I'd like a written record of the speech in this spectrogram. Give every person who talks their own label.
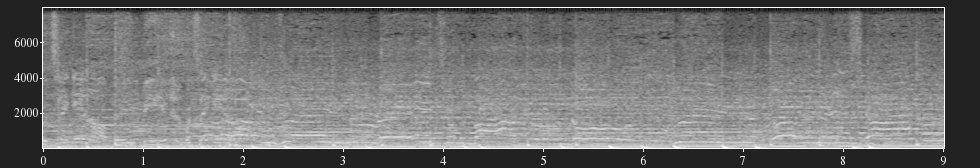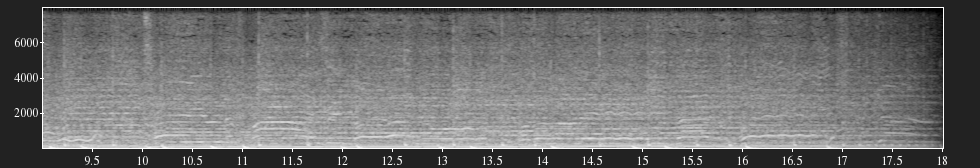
Speaker 1: We're taking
